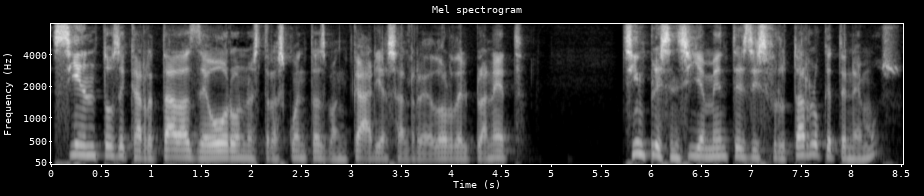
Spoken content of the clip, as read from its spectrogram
cientos de carretadas de oro en nuestras cuentas bancarias alrededor del planeta. Simple y sencillamente es disfrutar lo que tenemos,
